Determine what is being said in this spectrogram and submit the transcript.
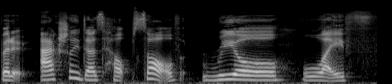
but it actually does help solve real life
